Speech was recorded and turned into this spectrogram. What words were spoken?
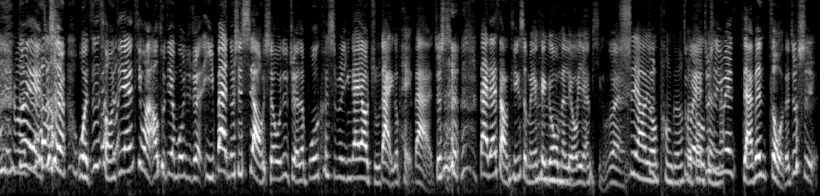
一些，是 吗？对，就是我自从今天听完凹凸电波，就觉得一半都是笑声，我就觉得播客是不是应该要主打一个陪伴？就是 大家想听什么也可以给我们留言评论，是要有捧哏和对，就是因为咱们走的就是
